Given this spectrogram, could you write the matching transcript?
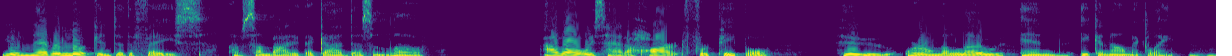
you'll never look into the face of somebody that God doesn't love. I've always had a heart for people who were on the low end economically mm-hmm.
